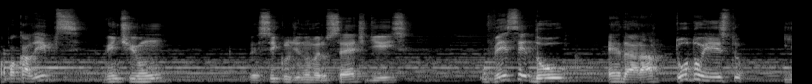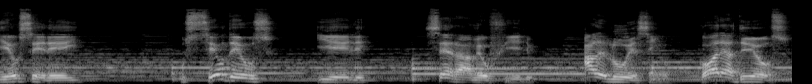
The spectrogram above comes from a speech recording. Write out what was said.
Apocalipse 21, versículo de número 7 diz: O vencedor herdará tudo isto, e eu serei o seu Deus, e ele será meu filho. Aleluia, Senhor. Glória a Deus.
